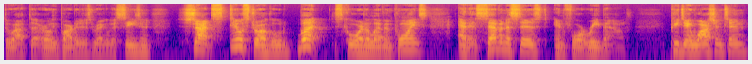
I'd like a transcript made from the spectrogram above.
throughout the early part of this regular season, shot still struggled, but scored 11 points, added 7 assists and 4 rebounds. PJ Washington,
